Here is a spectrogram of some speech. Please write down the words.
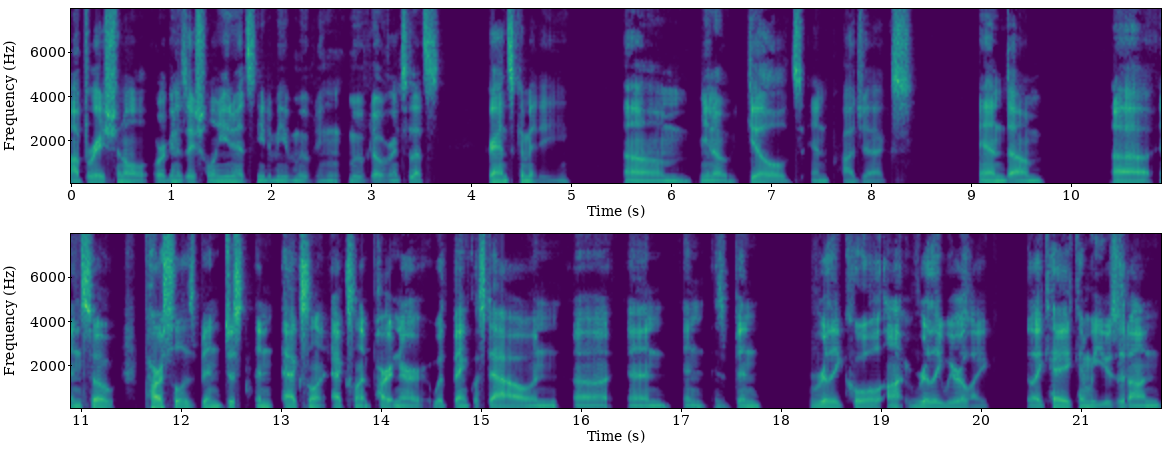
operational organizational units need to be moving moved over, and so that's grants committee, um, you know, guilds and projects, and um, uh, and so Parcel has been just an excellent, excellent partner with Bankless DAO, and uh, and and has been really cool. Uh, really, we were like, like, hey, can we use it on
